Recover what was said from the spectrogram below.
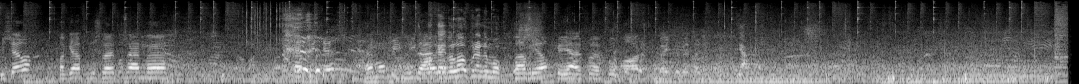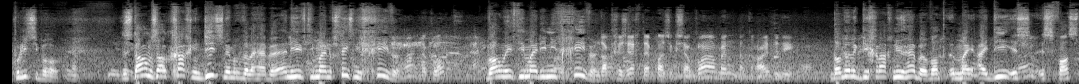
Michelle, pak jij even de sleutels aan me. Eventjes. Hé moppie, niet. Oké, we lopen naar de mok. Gabriel, kun jij even volharden? Een beetje weten. Ja. politiebureau. Dus daarom zou ik graag een dienstnummer willen hebben en die heeft hij mij nog steeds niet gegeven. Dat klopt. Waarom heeft hij mij die niet gegeven? Omdat ik gezegd heb, als ik zo klaar ben, dan krijg je die. Dan wil ik die graag nu hebben, want mijn ID is, is vast.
